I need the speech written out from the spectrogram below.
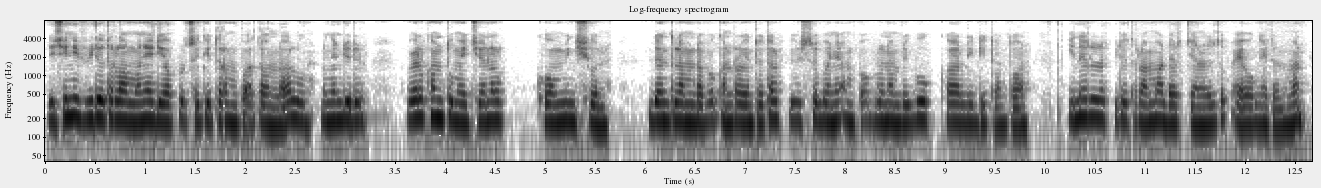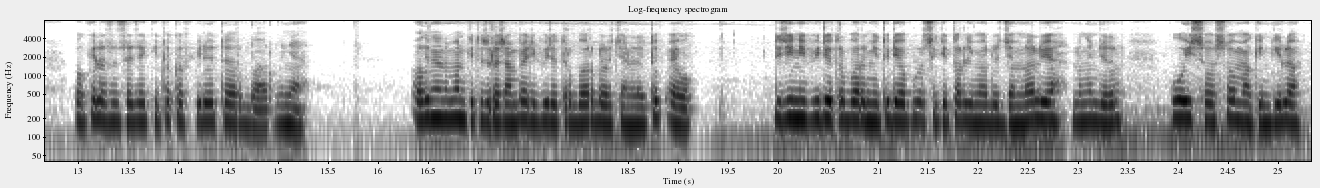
Di sini video terlamanya diupload sekitar 4 tahun lalu dengan judul Welcome to my channel coming soon dan telah mendapatkan raihan total views sebanyak 46.000 kali ditonton. Ini adalah video terlama dari channel YouTube Ewok ya teman-teman. Oke, langsung saja kita ke video terbarunya. Oke teman-teman, kita sudah sampai di video terbaru dari channel YouTube Ewok. Di sini video terbarunya itu diupload sekitar 15 jam lalu ya dengan judul Woi Soso makin gila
